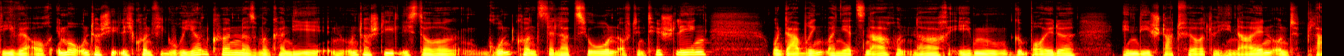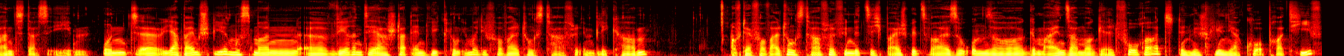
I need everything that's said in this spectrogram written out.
die wir auch immer unterschiedlich konfigurieren können. Also man kann die in unterschiedlichster Grundkonstellation auf den Tisch legen. Und da bringt man jetzt nach und nach eben Gebäude in die Stadtviertel hinein und plant das eben. Und äh, ja, beim Spiel muss man äh, während der Stadtentwicklung immer die Verwaltungstafel im Blick haben. Auf der Verwaltungstafel findet sich beispielsweise unser gemeinsamer Geldvorrat, denn wir spielen ja kooperativ.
